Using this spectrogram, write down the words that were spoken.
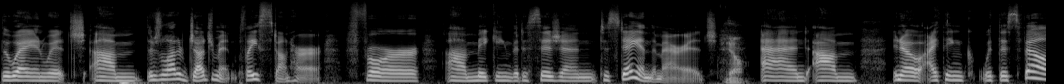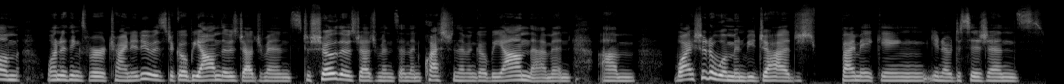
the way in which um, there's a lot of judgment placed on her for um, making the decision to stay in the marriage. Yeah. And, um, you know, I think with this film, one of the things we're trying to do is to go beyond those judgments, to show those judgments and then question them and go beyond them. And um, why should a woman be judged by making, you know, decisions?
